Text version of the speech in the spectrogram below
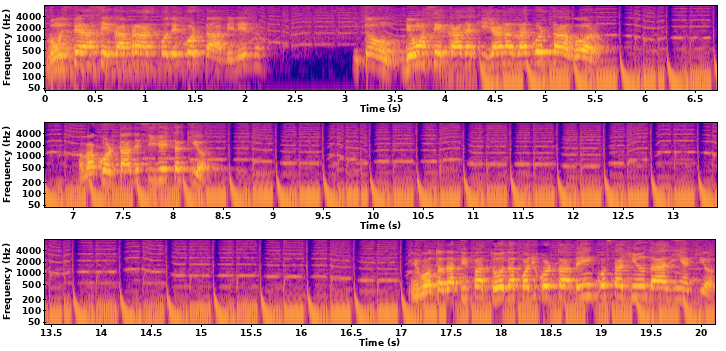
Vamos esperar secar para nós poder cortar, beleza? Então, deu uma secada aqui já, nós vai cortar agora. Nós vai cortar desse jeito aqui, ó. Em volta da pipa toda, pode cortar bem encostadinho da linha aqui, ó.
